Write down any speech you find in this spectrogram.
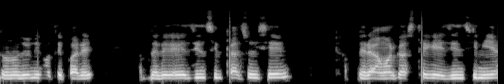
দুজনই হতে পারে। আপনাদের এজেন্সির কাজ হয়েছে আপনারা আমার কাছ থেকে এজেন্সি নিয়ে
